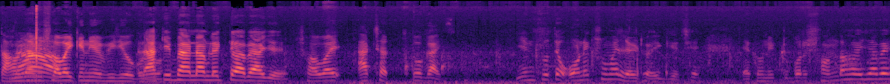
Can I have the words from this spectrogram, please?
তাহলে না। আমি সবাইকে নিয়ে ভিডিও করব। রাকিব ভাইয়ের নাম লিখতে হবে আগে। সবাই আচ্ছা তো গাইস ইন্ট্রোতে অনেক সময় লেট হয়ে গিয়েছে এখন একটু পরে সন্ধ্যা হয়ে যাবে।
